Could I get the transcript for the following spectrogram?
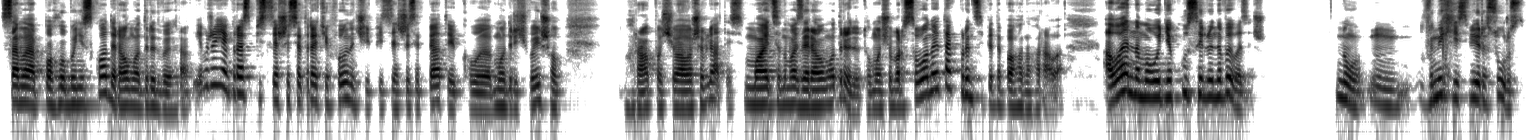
саме по глибині складу Реал Мадрид виграв. І вже якраз після 63-ї хвилини чи після 65-ї, коли Модріч вийшов, гра почала оживлятись. Мається на увазі Реал Мадриду, тому що Барселона і так, в принципі, непогано грала. Але на молодняку силю не вивезеш. Ну, в них є свій ресурс.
